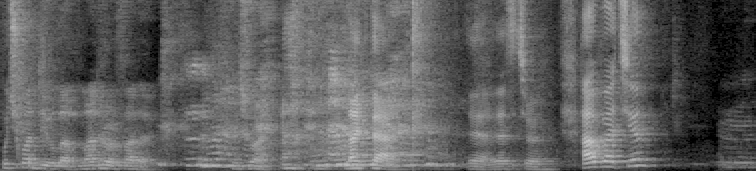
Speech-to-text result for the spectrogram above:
Which one do you love, mother or father? Which one? like that. Yeah, that's true. How about you? Um,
